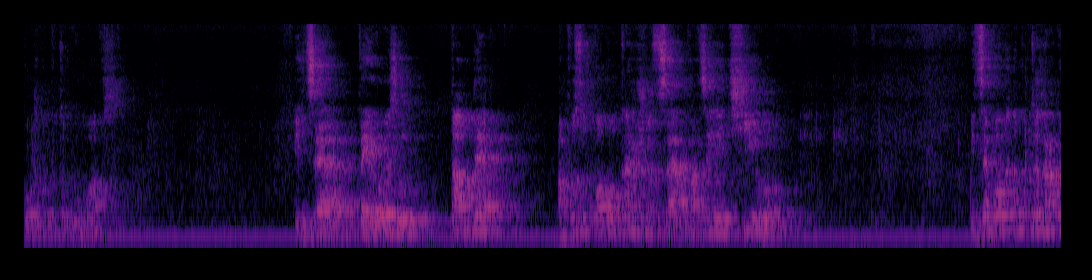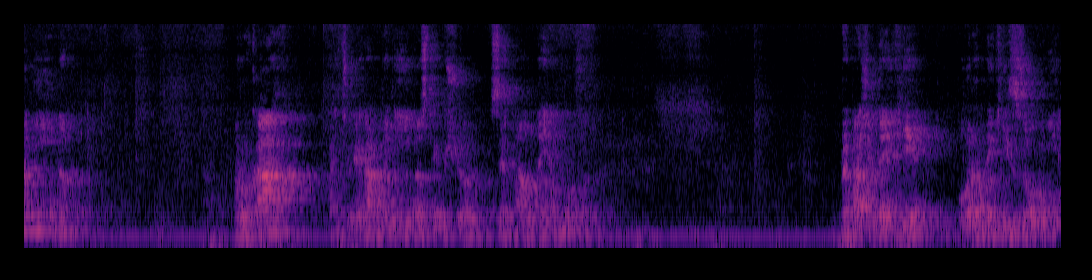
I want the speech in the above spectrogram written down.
кожного потурбувався. І це той розділ, там, де апостол Павло каже, що церква це є тіло. І це повинно бути гармонійно. Рука працює гармонійно з тим, що сигнал дає мозок. Ми бачимо деякі органи, які ззовні,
